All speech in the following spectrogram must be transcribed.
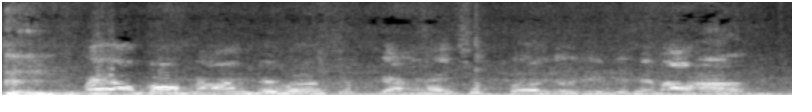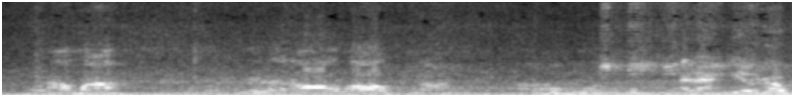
Mấy ông có ông nào ăn thêm ờ, súp dân hay súp uh, giò viên gì thêm không? À. không hả? Vậy là no không? Bún rồi Ai làm nhiều đúng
